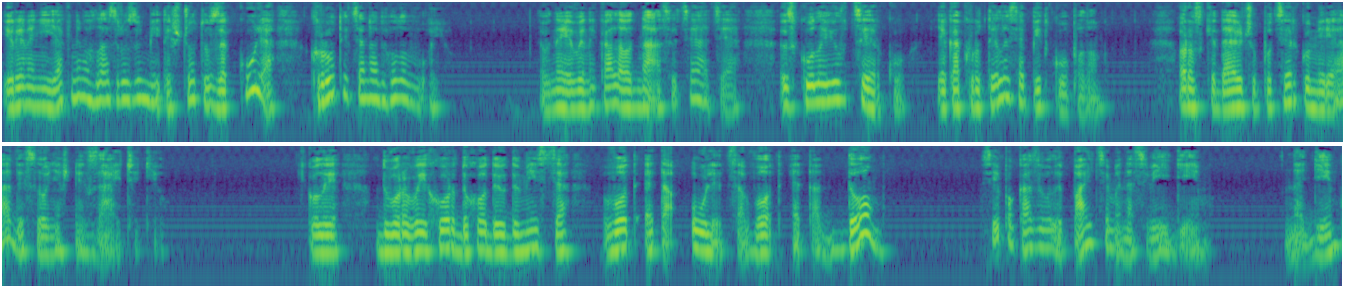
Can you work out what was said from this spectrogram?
Ірина ніяк не могла зрозуміти, що то за куля крутиться над головою. В неї виникала одна асоціація з кулею в цирку, яка крутилася під куполом, розкидаючи по цирку міріади соняшних зайчиків Коли дворовий хор доходив до місця «Вот ета улиця, вот ета дом, всі показували пальцями на свій дім, на дім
